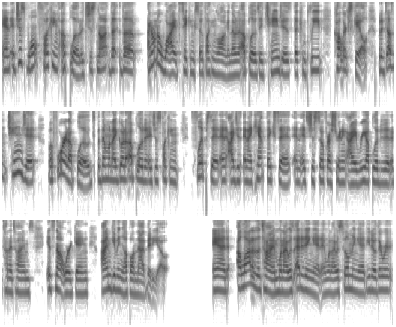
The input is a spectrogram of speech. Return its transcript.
and it just won't fucking upload. It's just not the the I don't know why it's taking so fucking long. And then when it uploads, it changes the complete color scale, but it doesn't change it before it uploads. But then when I go to upload it, it just fucking flips it and I just and I can't fix it. And it's just so frustrating. I re-uploaded it a ton of times. It's not working. I'm giving up on that video. And a lot of the time when I was editing it and when I was filming it, you know, there were,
